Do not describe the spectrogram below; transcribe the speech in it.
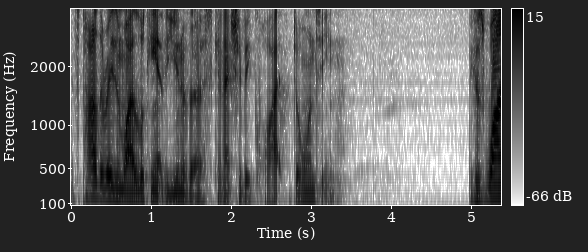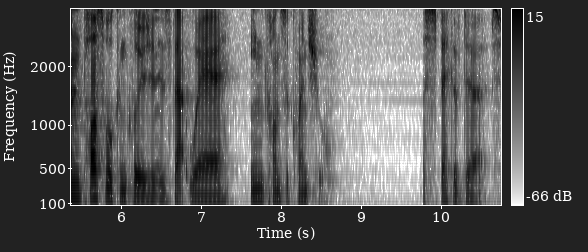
It's part of the reason why looking at the universe can actually be quite daunting. Because one possible conclusion is that we're inconsequential, a speck of dirt,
